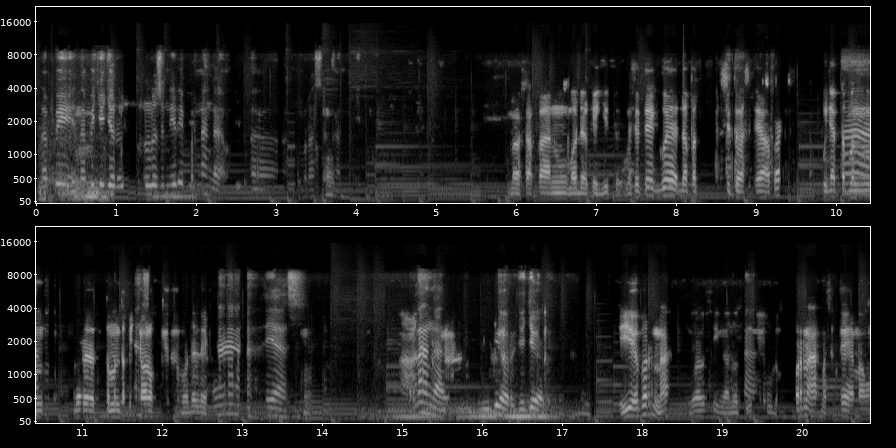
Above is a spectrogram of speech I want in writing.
tapi tapi jujur lu sendiri pernah nggak eh, merasakan itu? merasakan model kayak gitu. Maksudnya gue dapat situasi ya apa? Punya temen temen tapi colok gitu modelnya. Nah, yes. Ah, Pernah nggak? Jujur, jujur. Iya pernah. Gue sih nggak nutup udah pernah. Maksudnya emang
